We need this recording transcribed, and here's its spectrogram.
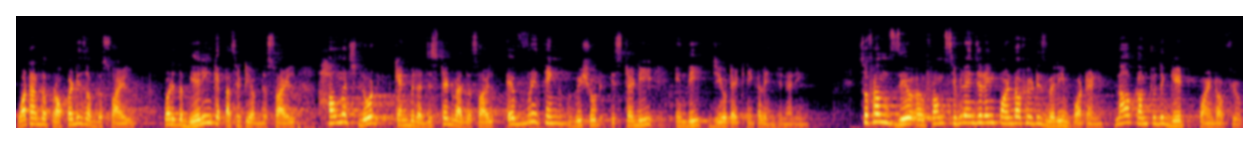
what are the properties of the soil, what is the bearing capacity of the soil, how much load can be resisted by the soil, everything we should study in the geotechnical engineering. So, from, uh, from civil engineering point of view it is very important. Now, come to the gate point of view.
